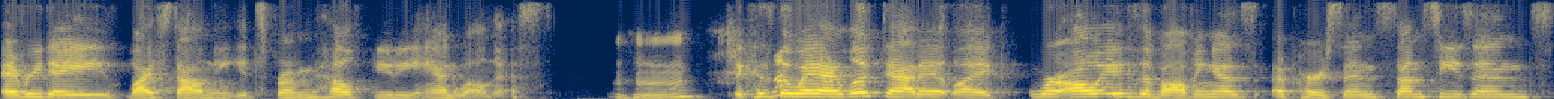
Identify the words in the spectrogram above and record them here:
everyday lifestyle needs from health, beauty, and wellness. Mm-hmm. Because the way I looked at it, like we're always evolving as a person. Some seasons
